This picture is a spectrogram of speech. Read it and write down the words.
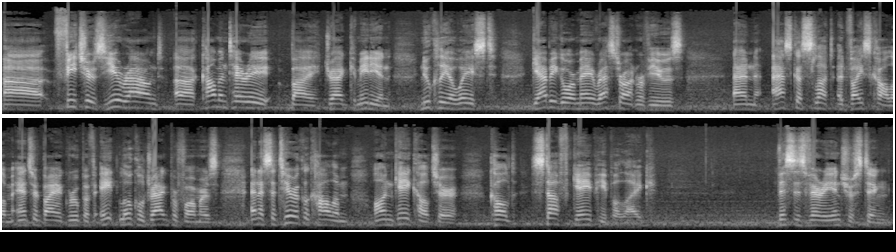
uh, features year round uh, commentary by drag comedian Nuclear Waste, Gabby Gourmet restaurant reviews, an Ask a Slut advice column answered by a group of eight local drag performers, and a satirical column on gay culture called Stuff Gay People Like. This is very interesting.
